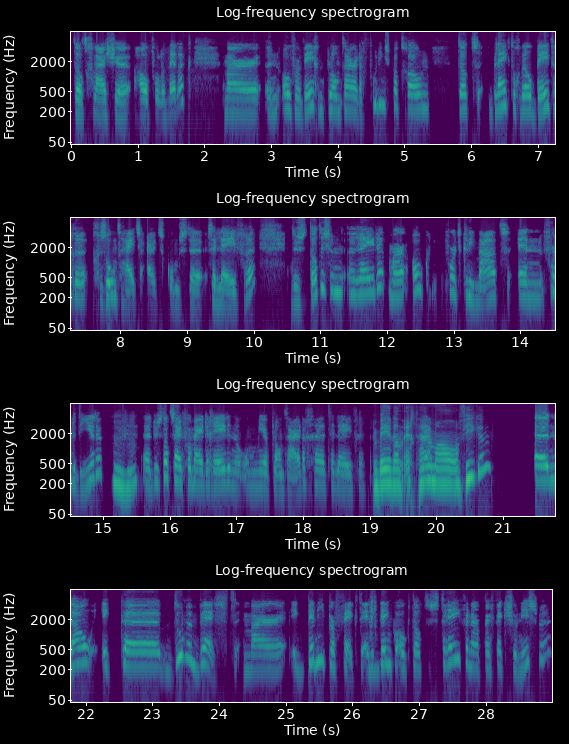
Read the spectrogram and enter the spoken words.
dat glaasje halfvolle melk. Maar een overwegend plantaardig voedingspatroon dat blijkt toch wel betere gezondheidsuitkomsten te leveren. Dus dat is een, een reden, maar ook voor het klimaat en voor de dieren. Mm -hmm. uh, dus dat zijn voor mij de redenen om meer plantaardig uh, te leven. En ben je dan echt helemaal ja. vegan? Uh, nou, ik uh, doe mijn best, maar ik ben niet perfect. En ik denk ook dat streven naar perfectionisme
